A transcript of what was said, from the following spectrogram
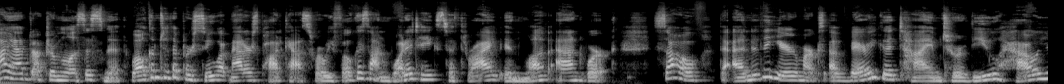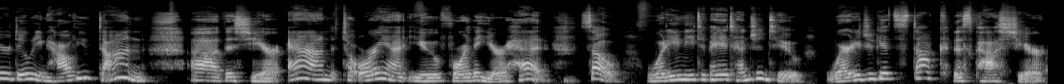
Hi, I'm Dr. Melissa Smith. Welcome to the Pursue What Matters podcast, where we focus on what it takes to thrive in love and work. So, the end of the year marks a very good time to review how you're doing, how have you done uh, this year, and to orient you for the year ahead. So, what do you need to pay attention to? Where did you get stuck this past year?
